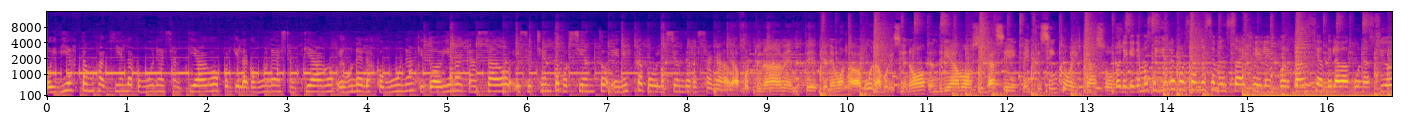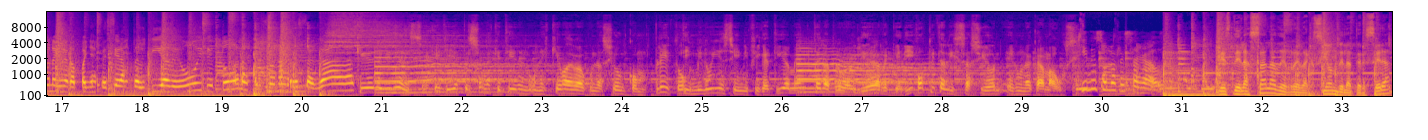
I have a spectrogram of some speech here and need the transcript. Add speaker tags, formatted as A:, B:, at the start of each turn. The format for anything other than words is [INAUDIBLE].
A: Hoy día estamos aquí en la comuna de Santiago porque la comuna de Santiago es una de las comunas que todavía no ha alcanzado ese 80% en esta población de rezagados.
B: Afortunadamente tenemos la vacuna porque si no tendríamos casi 25.000 casos.
C: Bueno, queremos seguir reforzando ese mensaje de la importancia de la vacunación. Hay una campaña especial hasta el día de hoy de todas las personas rezagadas.
D: Queda en evidencia que aquellas personas que tienen un esquema de vacunación completo disminuyen significativamente la probabilidad de requerir hospitalización en una cama UCI.
A: ¿Quiénes son los rezagados?
E: Desde la sala de redacción de La Tercera,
